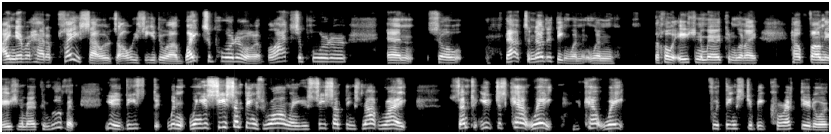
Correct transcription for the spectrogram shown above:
I never had a place. I was always either a white supporter or a black supporter. And so that's another thing when when the whole Asian American, when I helped found the Asian American movement, you know, these when when you see something's wrong, when you see something's not right, something you just can't wait. You can't wait for things to be corrected or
